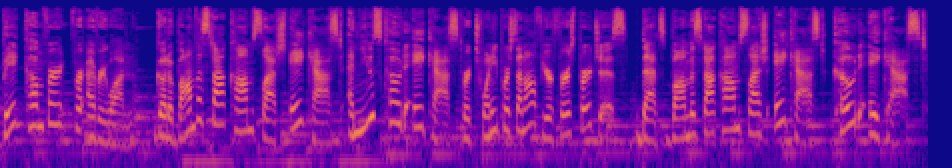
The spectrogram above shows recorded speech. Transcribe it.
Big comfort for everyone. Go to bombas.com slash ACAST and use code ACAST for 20% off your first purchase. That's bombas.com slash ACAST. Code ACAST.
